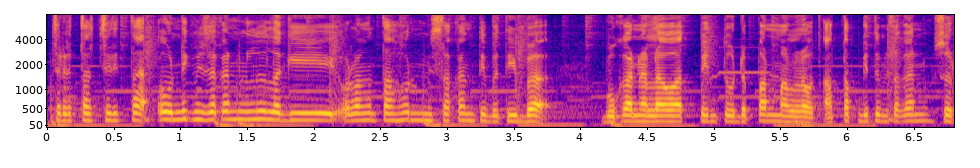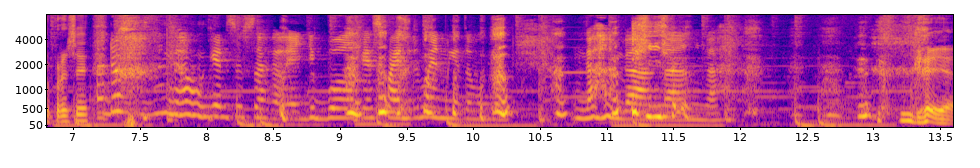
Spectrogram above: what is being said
cerita-cerita unik misalkan lu lagi ulang tahun misalkan tiba-tiba bukannya lewat pintu depan malah lewat atap gitu misalkan surprise-nya. aduh nggak mungkin susah kali ya jebol kayak Spiderman gitu mungkin nggak nggak Iya. nggak nggak Enggak ya?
